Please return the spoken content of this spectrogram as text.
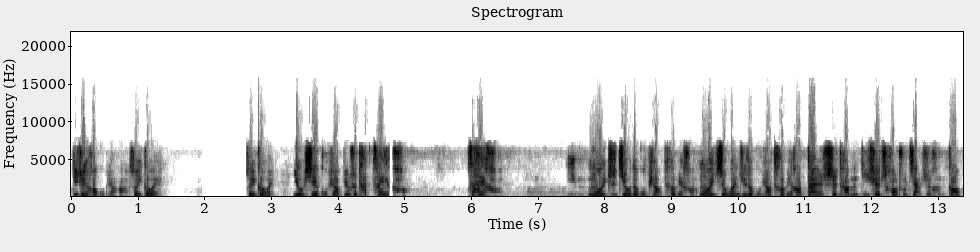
的确是好股票啊。所以各位，所以各位，有些股票，比如说它再好，再好。某一只酒的股票特别好，某一只文具的股票特别好，但是他们的确超出价值很高，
